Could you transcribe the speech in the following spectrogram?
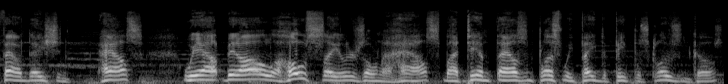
foundation house. We outbid all the wholesalers on a house by ten thousand. Plus, we paid the people's closing costs.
